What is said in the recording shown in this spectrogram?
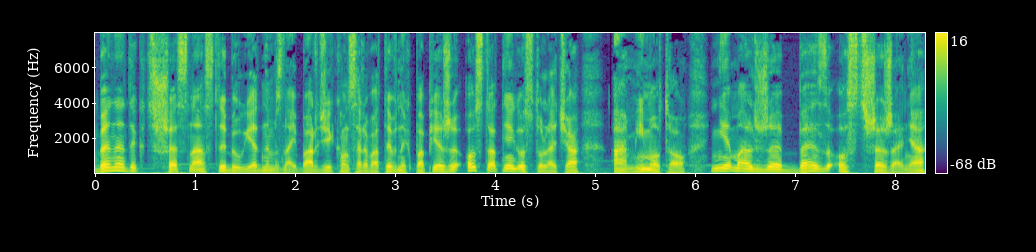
Benedykt XVI był jednym z najbardziej konserwatywnych papieży ostatniego stulecia, a mimo to niemalże bez ostrzeżenia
